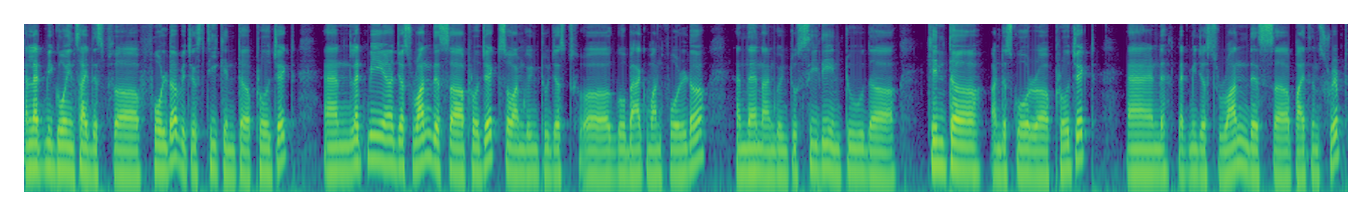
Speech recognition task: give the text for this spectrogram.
and let me go inside this uh, folder which is tkint project and let me uh, just run this project. So I'm going to just go back one folder and then I'm going to cd into the kint underscore project and let me just run this Python script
